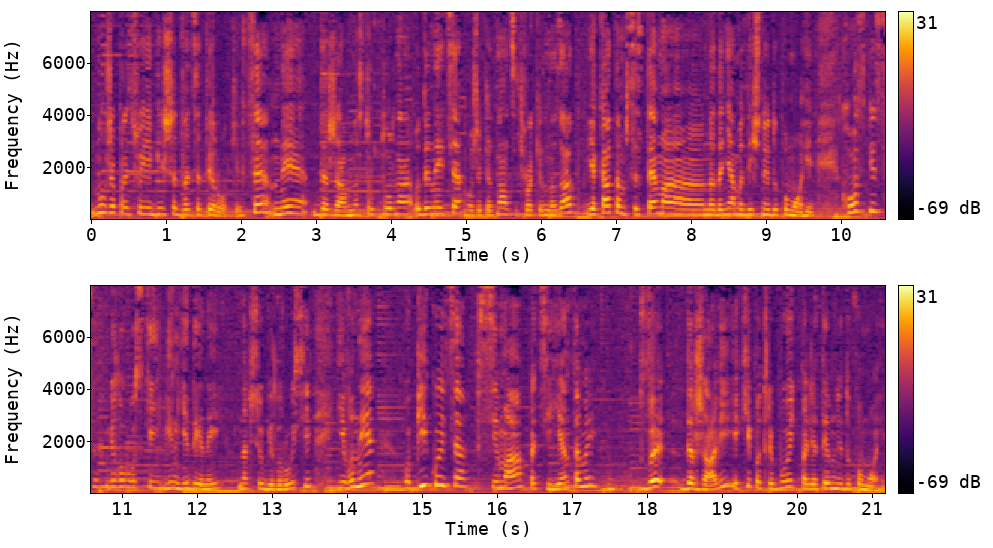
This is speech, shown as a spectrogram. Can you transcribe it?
ну вже працює більше 20 років. Це не державна структурна одиниця, може 15 років назад. Яка там система надання медичної допомоги? Хоспіс білоруський він єдиний єдиний на всю Білорусі, і вони опікуються всіма пацієнтами в державі, які потребують паліативної допомоги.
